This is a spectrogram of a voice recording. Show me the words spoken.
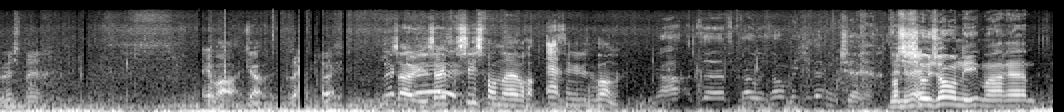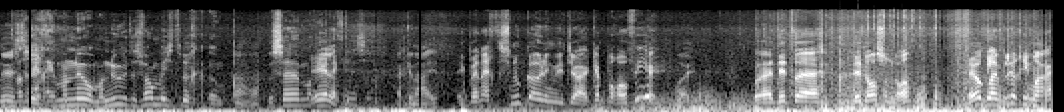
Rustig. Eva, ciao. Lekker. Zo, je zei precies van eh, we gaan echt een uur vangen. Ja, het eh, vertrouwen is wel een beetje weg moet ik zeggen. Het was sowieso niet, maar eh, Nu is het was het echt helemaal nul. Maar nu het is wel een beetje teruggekomen. Ah, ja. Dus eh, Heerlijk. even vissen? Lekker. Ik ben echt de snoekkoning dit jaar. Ik heb er al vier. Mooi. Eh, dit, eh, dit was hem dan. Heel klein plugje maar.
